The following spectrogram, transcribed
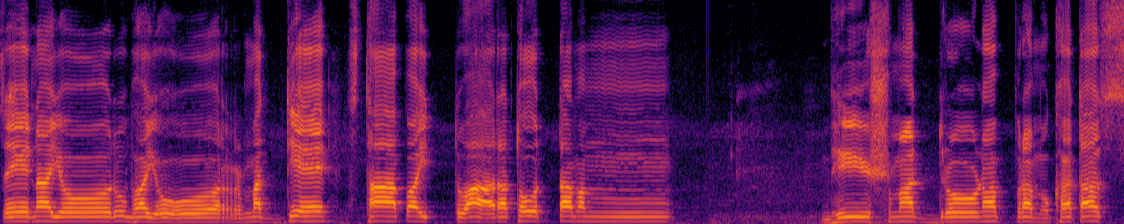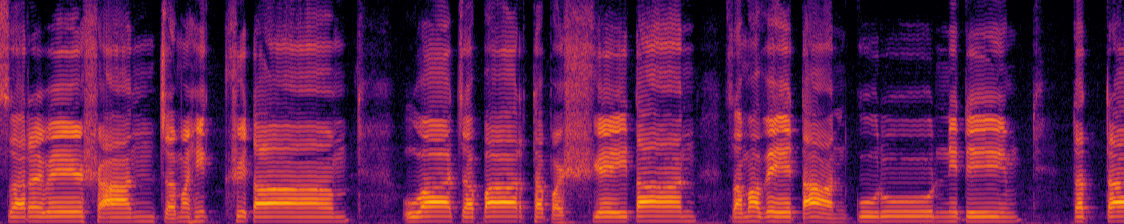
सेनयोरुभयोर्मध्ये स्थापयित्वा रथोत्तमम्। भीष्मद्रोणप्रमुखतः सर्वेषाञ्च महीक्षिताम्। उवाच पार्थ पश्येतान् समवेतान् कुरून्निति तत्रा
